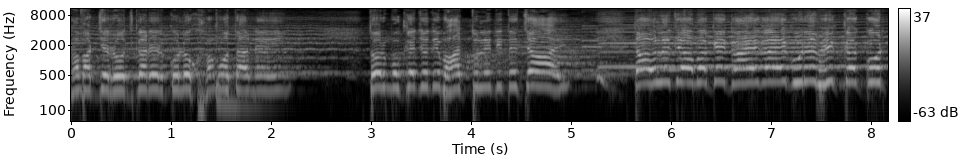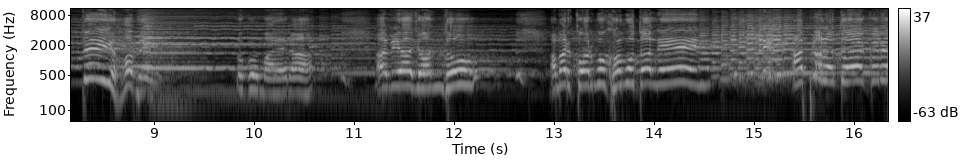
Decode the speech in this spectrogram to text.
আমার যে রোজগারের কোনো ক্ষমতা নেই। তোর মুখে যদি ভাত তুলে দিতে চাই তাহলে যে আমাকে গায়ে গায়ে ঘুরে ভিক্ষা করতেই হবে। ওগো মায়েরা আমি আজ অন্ধ আমার কর্মক্ষমতা নেই। আপনারা দয়া করে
